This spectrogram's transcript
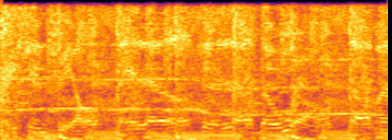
Operation Phil, they love to love the wealth of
